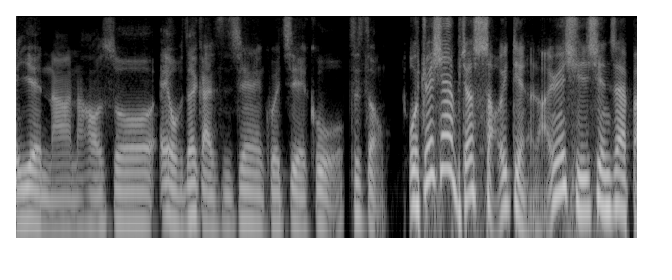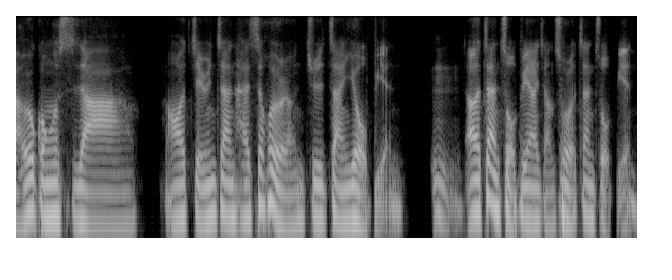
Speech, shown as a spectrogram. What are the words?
眼啊，然后说：“哎、我们在赶时间，也不可以借过？”这种，我觉得现在比较少一点了啦，因为其实现在百货公司啊，然后捷运站还是会有人就是站右边，嗯，呃，站左边来讲错了，站左边，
